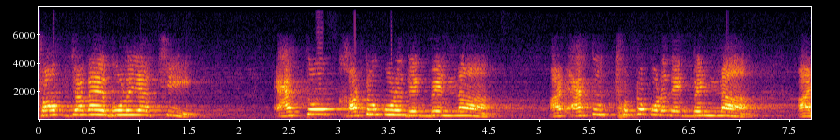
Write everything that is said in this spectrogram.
সব জায়গায় বলে যাচ্ছি, এত খাটো করে দেখবেন না, আর এত ছোট করে দেখবেন না, আর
